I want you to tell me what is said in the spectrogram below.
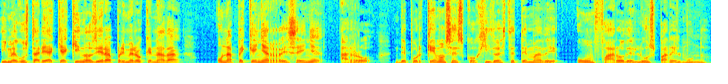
Y me gustaría que aquí nos diera primero que nada una pequeña reseña a Ro de por qué hemos escogido este tema de un faro de luz para el mundo.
